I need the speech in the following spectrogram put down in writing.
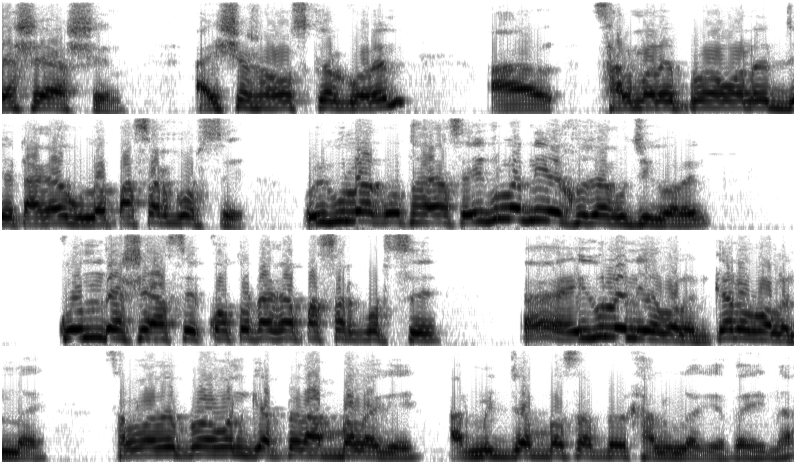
দেশে আসেন, আইসা সংস্কার করেন, আর সালমানের প্রমাণের যে টাকাগুলো পাচার করছে, ওইগুলা কোথায় আছে? এগুলো নিয়ে খোঁজাখুঁজি করেন। কোন দেশে আছে? কত টাকা পাচার করছে? হ্যাঁ এগুলো নিয়ে বলেন। কেন বলেন নাই? সালমানের প্রমাণ কি আপনার আব্বা লাগে? আর মির্জা আব্বাস আপনার খালু লাগে, তাই না?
